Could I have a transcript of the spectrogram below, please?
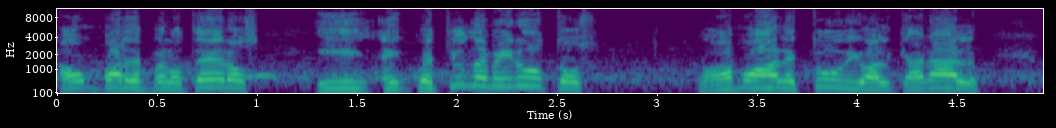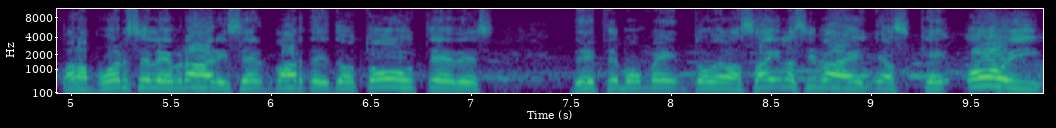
a un par de peloteros y en cuestión de minutos nos vamos al estudio, al canal, para poder celebrar y ser parte de todos ustedes de este momento de las Águilas Ibaeñas que hoy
